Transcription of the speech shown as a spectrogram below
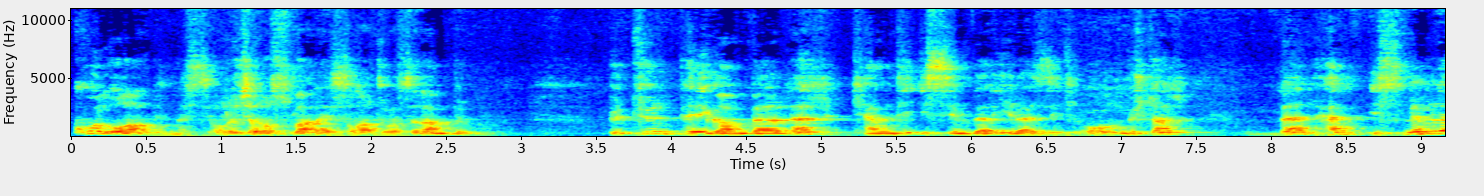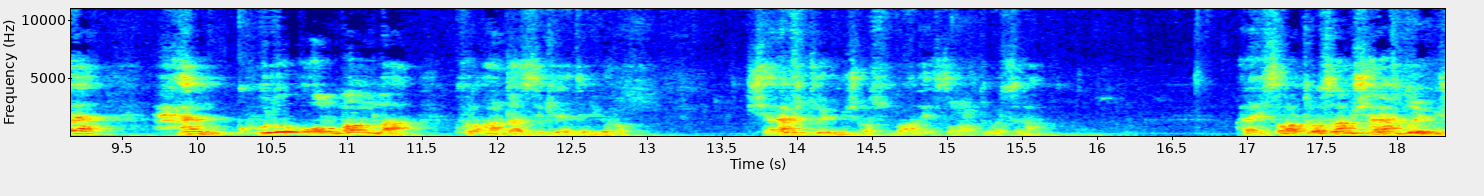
Kul olabilmesi. Onun için Resulullah Aleyhisselatü Vesselam bütün peygamberler kendi isimleriyle zikir olmuşlar. Ben hem ismimle hem kulu olmamla Kur'an'da zikrediliyorum. Şeref duymuş Resulullah Aleyhisselatü Vesselam. Aleyhisselatü Vesselam şeref duymuş.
